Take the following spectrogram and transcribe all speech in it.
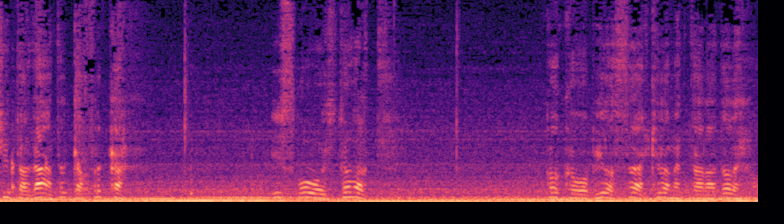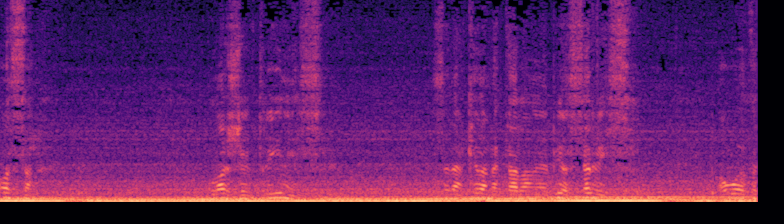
čitav dan trka frka. Išli smo ovo istovarti. Koliko ovo bilo 7 km dole? 8. Lože 13. 7 km nam je bio servis. Ovo je oko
